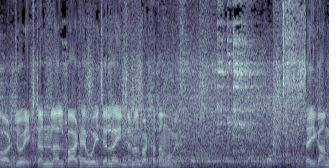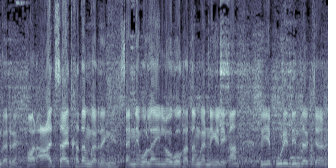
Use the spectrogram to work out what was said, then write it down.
और जो एक्सटर्नल पार्ट है, वही चल रहा है इंटरनल पार्ट ख़त्म हो गया। सही काम कर रहे हैं और आज शायद ख़त्म कर देंगे। सर ने बोला इन लोगों को ख़त्म करने के लिए काम तो ये पूरे दिन तक चल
